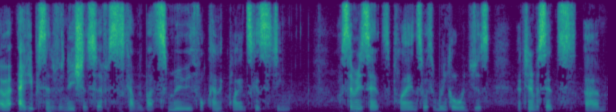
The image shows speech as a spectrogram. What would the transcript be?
Over 80% of Venetian surface is covered by smooth volcanic plains consisting 70% plains with wrinkle ridges and 10% um,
